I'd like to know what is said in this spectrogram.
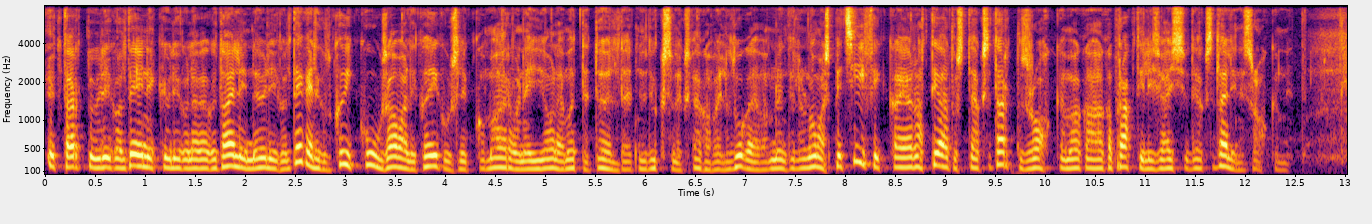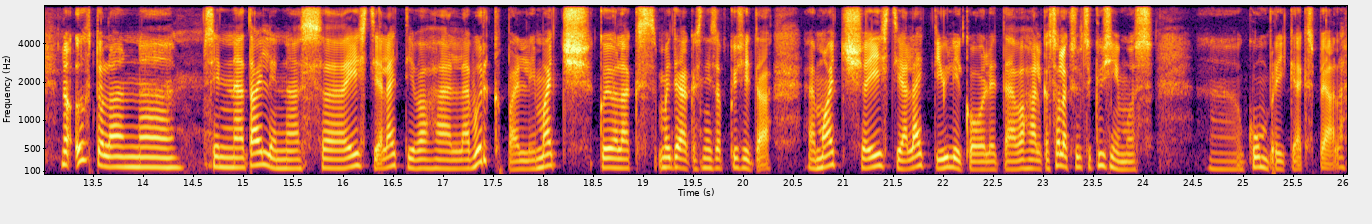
Tartu Ülikool, Tehnikaülikool, aga ka Tallinna Ülikool, tegelikult kõik kuus avalik-õiguslikku, ma arvan, ei ole mõtet öelda, et nüüd üks oleks väga palju tugevam, nendel on oma spetsiifika ja noh, teadust tehakse Tartus rohkem, aga, aga praktilisi asju tehakse Tallinnas rohkem no õhtul on äh, siin Tallinnas äh, Eesti ja Läti vahel võrkpallimatš, kui oleks, ma ei tea, kas nii saab küsida, äh, matš Eesti ja Läti ülikoolide vahel, kas oleks üldse küsimus, kumb riik jääks peale?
